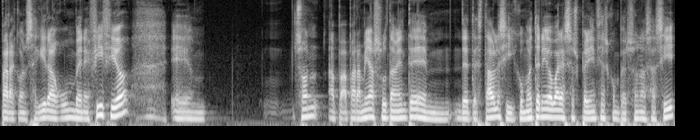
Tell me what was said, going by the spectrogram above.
para conseguir algún beneficio. Eh, son para mí absolutamente mm, detestables y como he tenido varias experiencias con personas así,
